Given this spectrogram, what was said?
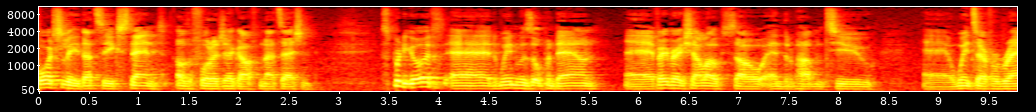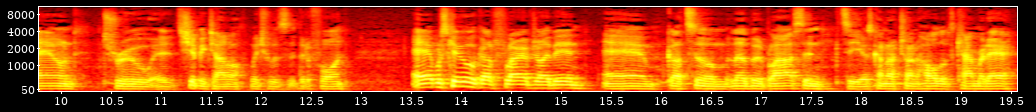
Unfortunately, that's the extent of the footage I got from that session. It's pretty good. Uh, the wind was up and down, uh, very very shallow, so ended up having to uh, windsurf around through a shipping channel, which was a bit of fun. Uh, it was cool. Got a flare of jibe in, um, got some a little bit of blasting. You can see I was kind of trying to hold up the camera there.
